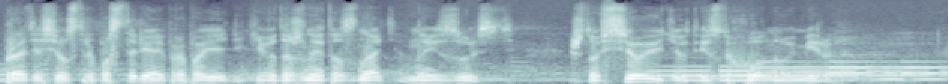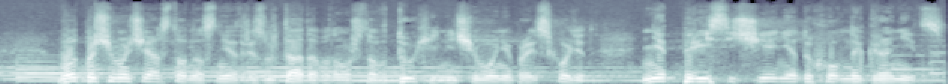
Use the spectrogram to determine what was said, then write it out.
братья сестры, пастыря и проповедники, вы должны это знать наизусть, что все идет из духовного мира. Вот почему часто у нас нет результата, потому что в духе ничего не происходит. Нет пересечения духовных границ.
